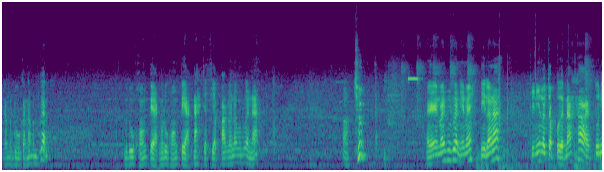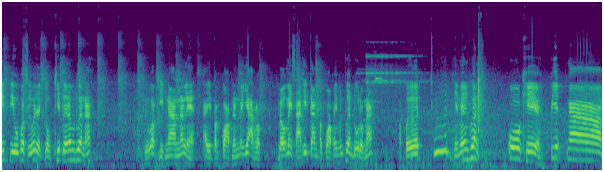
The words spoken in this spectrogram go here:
แล้วมาดูกันนะเพื่อนๆมาดูของแปลกมาดูของแปลกนะจะเสียบปลั๊กแล้วนะเพื่อนๆนะอะชึบเห็นไหมเพื่อนๆเห็นไหมติดแล้วนะ ทีนี้เราจะเปิดนะ ถ้าตัวนี้ปิวก็ถือว่าจะจบคลิปเลยนะเพื่อนๆนะ ถือว่าปิดงานนั่นแหละ ไอ้ประกอบนั้นไม่ยากหรอก เราไม่สาธิตการประกอบให้เพื่อนๆดูหรอกนะ เปิดชืดเห็นไหมเพื่อนๆ โอเค ปิดงาน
